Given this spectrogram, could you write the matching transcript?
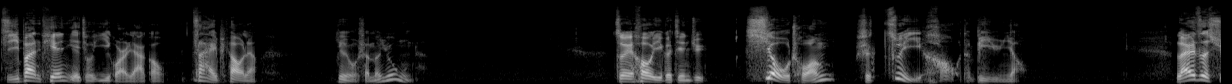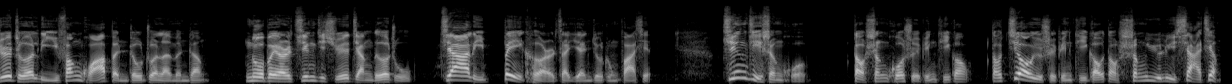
挤半天也就一管牙膏，再漂亮又有什么用呢？最后一个金句：笑床是最好的避孕药。来自学者李芳华本周专栏文章：诺贝尔经济学奖得主加里贝克尔在研究中发现，经济生活到生活水平提高，到教育水平提高，到生育率下降，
